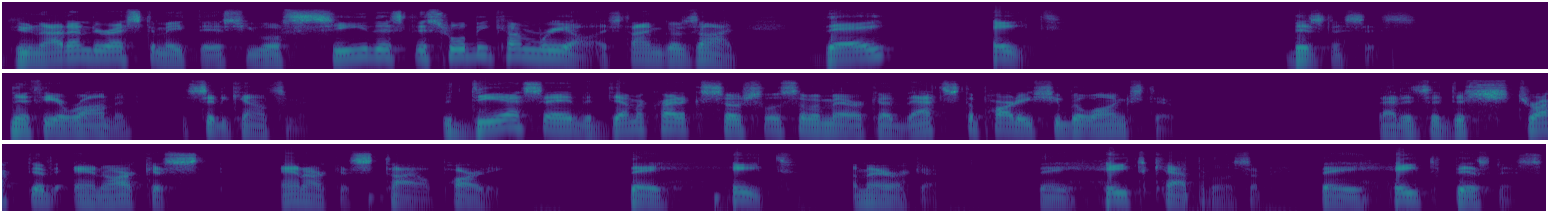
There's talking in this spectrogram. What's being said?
do not underestimate this. You will see this. This will become real as time goes on. They hate businesses. Nithya Raman, the city councilman. The DSA, the Democratic Socialists of America, that's the party she belongs to. That is a destructive anarchist anarchist style party. They hate America. They hate capitalism. They hate business.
